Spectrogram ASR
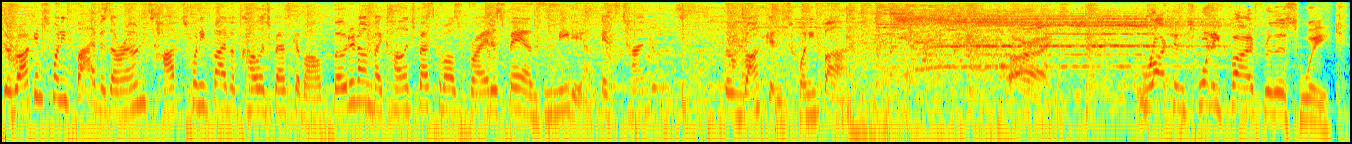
The Rockin' 25 is our own top 25 of college basketball, voted on by college basketball's brightest fans and media. It's time to the Rockin' 25. All right. Rockin' 25 for this week.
